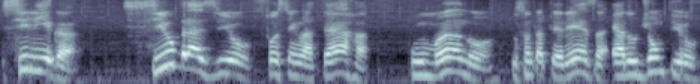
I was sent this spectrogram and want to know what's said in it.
se liga, se o Brasil fosse a Inglaterra, o mano do Santa Teresa era o John Peel.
